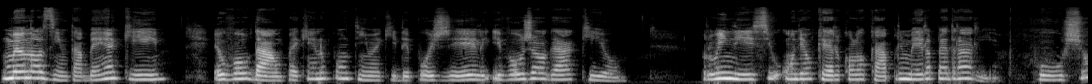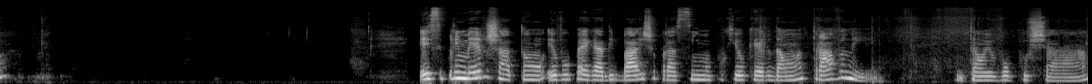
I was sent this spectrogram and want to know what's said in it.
O meu nozinho tá bem aqui. Eu vou dar um pequeno pontinho aqui depois dele e vou jogar aqui, ó, pro início, onde eu quero colocar a primeira pedraria. Puxo. Esse primeiro chaton eu vou pegar de baixo pra cima, porque eu quero dar uma trava nele. Então, eu vou puxar.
